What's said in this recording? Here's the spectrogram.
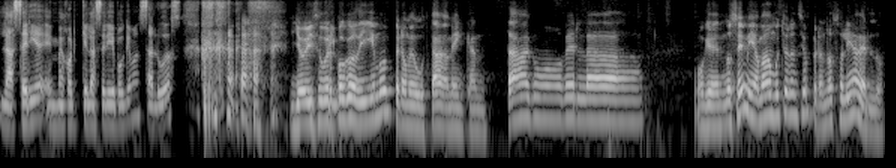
la serie es mejor que la serie de Pokémon. Saludos. Yo vi súper poco Digimon, pero me gustaba, me encantaba como verla. Como que, no sé, me llamaba mucho la atención, pero no solía verlo.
